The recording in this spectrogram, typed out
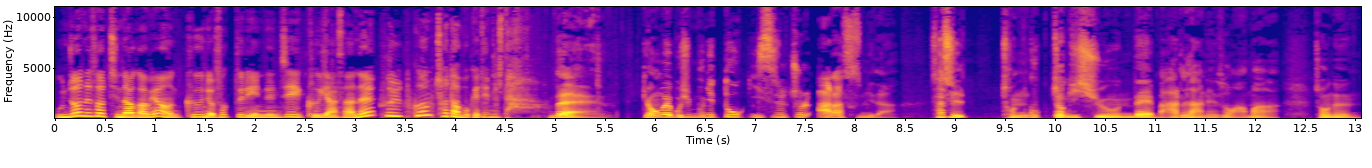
운전해서 지나가면 그 녀석들이 있는지 그 야산을 흘끔 쳐다보게 됩니다. 네. 경험해보신 분이 또 있을 줄 알았습니다. 사실 전국적 이슈인데 말을 안 해서 아마 저는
